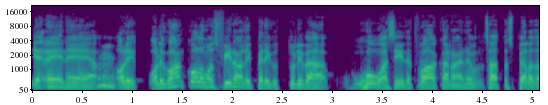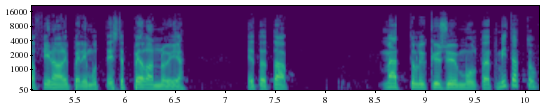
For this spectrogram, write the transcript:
ja Reenejä, ja mm. oli, olikohan kolmas finaalipeli, kun tuli vähän huhua siitä, että Vaakanainen saattaisi pelata finaalipeli, mutta ei sitten pelannut. Ja ja tota, Matt tuli kysyä multa, että mitä tuo,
